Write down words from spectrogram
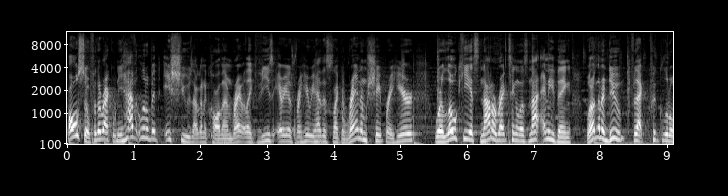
also, for the record, when you have a little bit issues, I'm gonna call them, right? Like these areas right here, we have this like random shape right here, where low-key, it's not a rectangle, it's not anything. What I'm gonna do for that quick little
